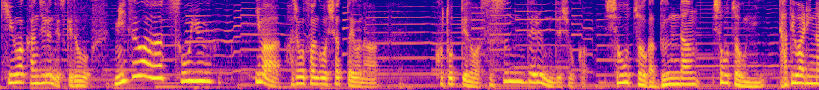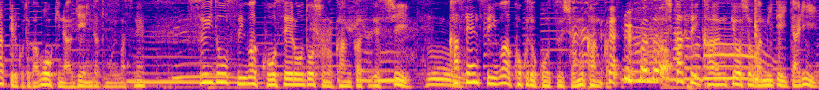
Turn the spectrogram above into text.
機運は感じるんですけど水はそういう今橋本さんがおっしゃったようなことっていうのは進んでるんでしょうか？省庁が分断省庁に縦割りになっていることが大きな原因だと思いますね。水道水は厚生労働省の管轄ですし河川水は国土交通省の管轄。地下水環境省が見ていたり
